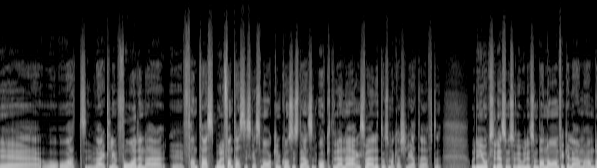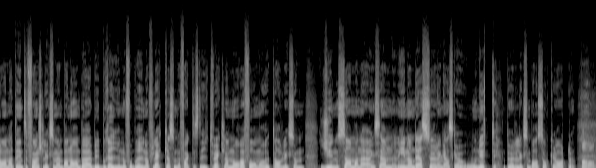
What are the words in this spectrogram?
Eh, och, och att verkligen få den där eh, fantast, både fantastiska smaken, konsistensen och det där näringsvärdet då, som man kanske letar efter. Och Det är också det som är så roligt, som banan fick jag lära mig häromdagen, att det är inte förrän liksom en banan börjar bli brun och får bruna fläckar som det faktiskt utvecklar några former av liksom gynnsamma näringsämnen. Innan dess så är den ganska onyttig. Då är det liksom bara sockerarter. Aha.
